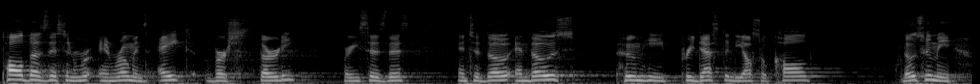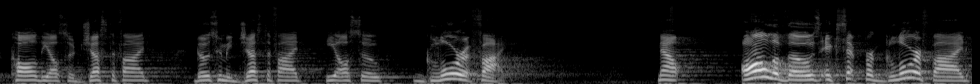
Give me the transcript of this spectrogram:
Paul does this in, in Romans 8, verse 30, where he says this, and to those, and those whom he predestined, he also called. Those whom he called, he also justified. Those whom he justified, he also glorified. Now, all of those, except for glorified,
